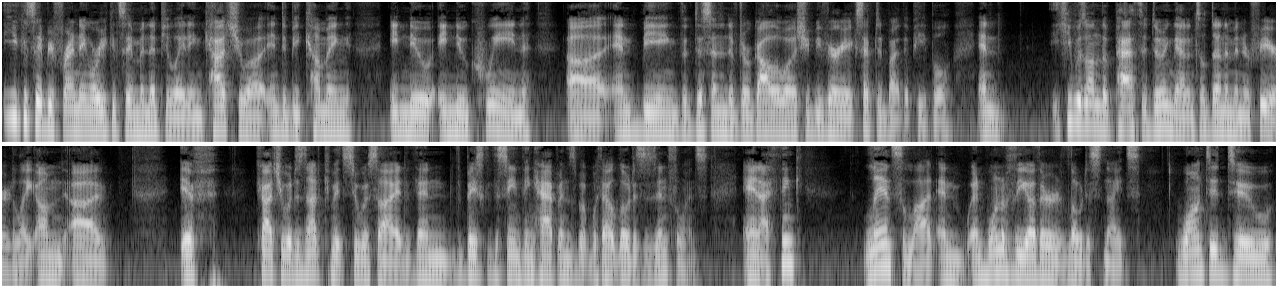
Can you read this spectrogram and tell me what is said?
you could say befriending or you could say manipulating Kachua into becoming a new a new queen uh, and being the descendant of Dorgalua should be very accepted by the people and he was on the path to doing that until Denam interfered like um uh, if Kachua does not commit suicide then basically the same thing happens but without Lodis's influence and I think Lancelot and and one of the other Lodis knights wanted to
